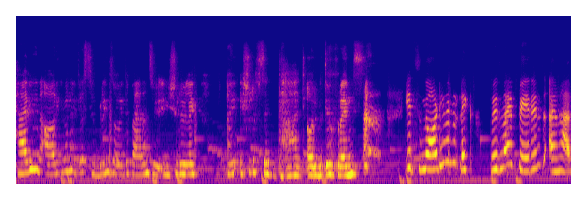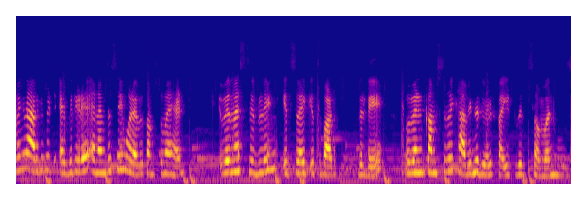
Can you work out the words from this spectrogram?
having an argument with your siblings or with your parents you, you should be like I, I should have said that or with your friends It's not even like with my parents. I'm having an argument every day, and I'm just saying whatever comes to my head. With my sibling, it's like it's part of the day. But when it comes to like having a real fight with someone who's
